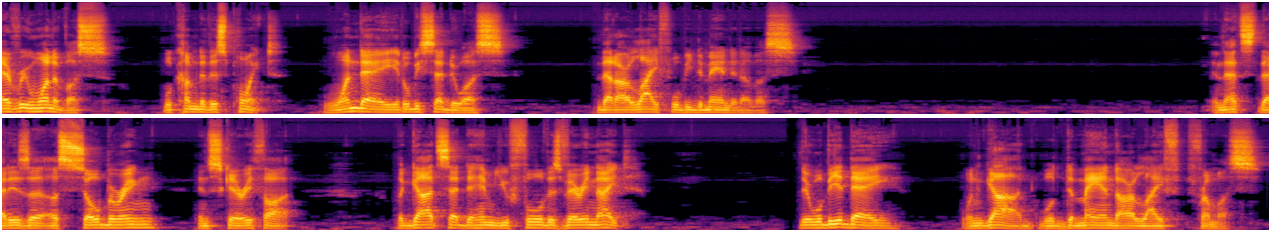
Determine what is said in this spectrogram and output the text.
Every one of us will come to this point. One day it'll be said to us that our life will be demanded of us. And that's that is a, a sobering and scary thought. But God said to him, You fool, this very night there will be a day when God will demand our life from us.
